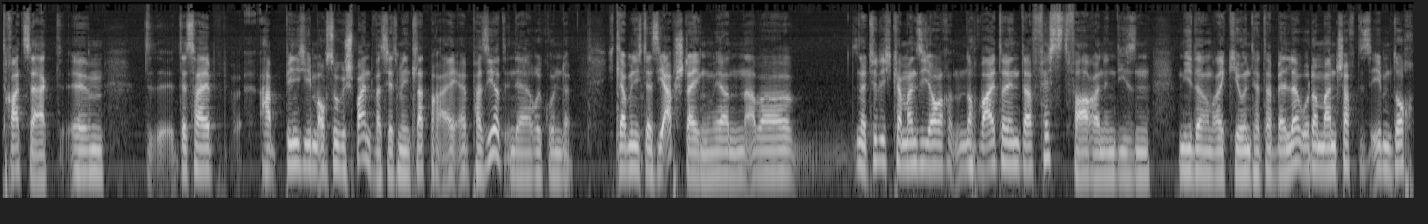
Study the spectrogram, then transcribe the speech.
Trat sagt, ähm, deshalb hab, bin ich eben auch so gespannt, was jetzt mit Gladbach äh, passiert in der Rückrunde. Ich glaube nicht, dass sie absteigen werden, aber natürlich kann man sich auch noch weiterhin da festfahren in diesen niederen Regionen der Tabelle oder man schafft es eben doch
